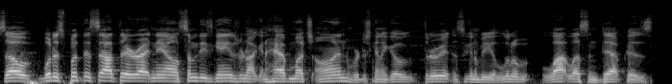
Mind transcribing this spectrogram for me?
So we'll just put this out there right now. Some of these games we're not going to have much on. We're just going to go through it. It's going to be a little, lot less in depth because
